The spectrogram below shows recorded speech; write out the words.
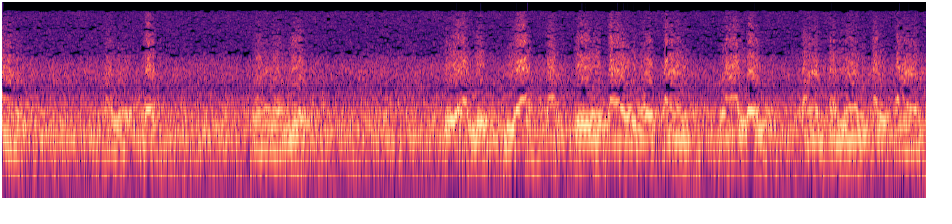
ต่าง ๆอะไรก็อะไรนิดเพื่อนิดเสียตัดจึงไปในการละเล่นการทำงานต่างๆ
